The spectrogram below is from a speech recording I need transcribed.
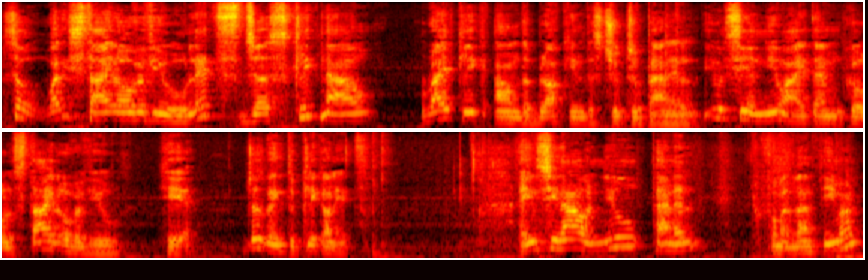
So what is style overview? Let's just click now. Right click on the block in the structure panel, you will see a new item called style overview here. Just going to click on it. And you see now a new panel from Advanced Themer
